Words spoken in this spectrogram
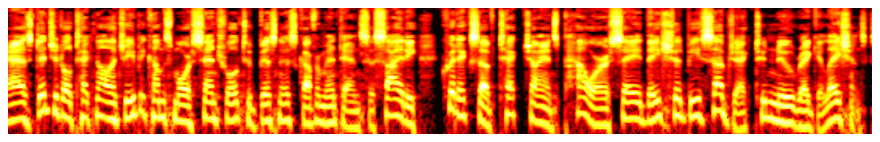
As digital technology becomes more central to business, government, and society, critics of tech giants' power say they should be subject to new regulations.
